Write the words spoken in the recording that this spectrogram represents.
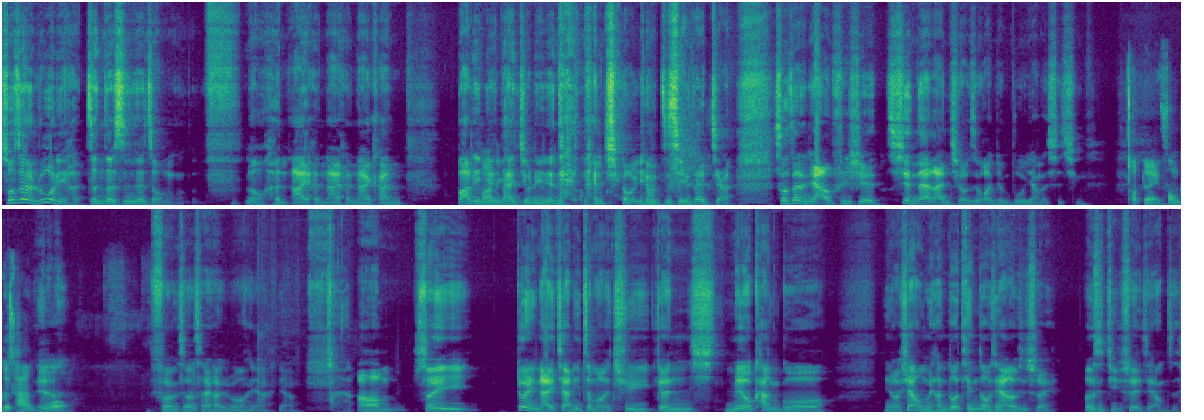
说真的，如果你很真的是那种那种很爱、很爱、很爱看八零年代、九零年代篮球，因为我们之前也在讲，说真的，你要 appreciate 现代篮球是完全不一样的事情。哦，对，风格差很多，风格差很多。Yeah, yeah，嗯，所以。对你来讲，你怎么去跟没有看过？你 you know, 像我们很多听众现在二十岁、二十几岁这样子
